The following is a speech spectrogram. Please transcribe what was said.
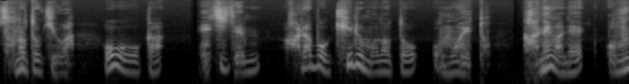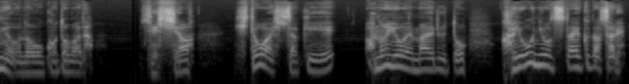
その時は大岡越前腹を切るものと思えと金がねお奉行のお言葉だ。拙者一足先へあの世へ参るとかようにお伝えくだされ。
